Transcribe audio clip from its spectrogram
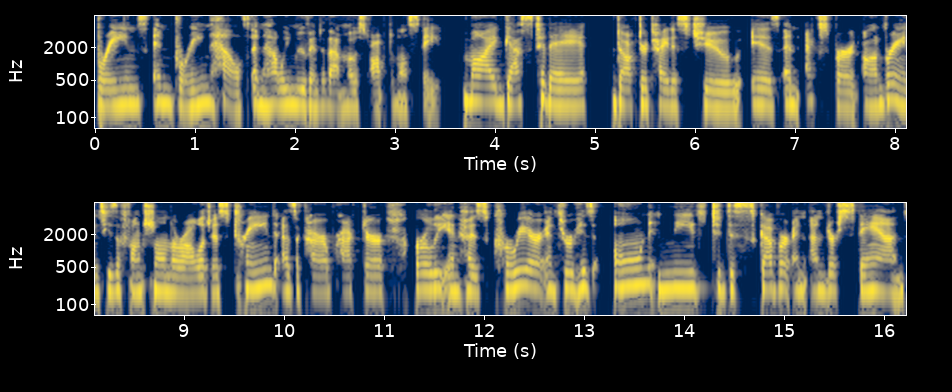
brains and brain health and how we move into that most optimal state. My guest today Dr. Titus Chiu is an expert on brains. He's a functional neurologist trained as a chiropractor early in his career and through his own need to discover and understand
